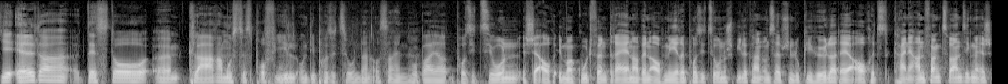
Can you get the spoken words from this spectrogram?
Je älter, desto ähm, klarer muss das Profil und die Position dann auch sein. Ja. Wobei ja Position ist ja auch immer gut für einen Trainer, wenn er auch mehrere Positionen spielen kann. Und selbst ein Luki Höhler, der ja auch jetzt keine Anfang 20 mehr ist,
